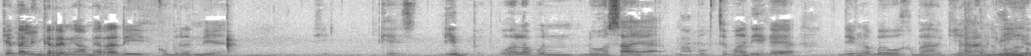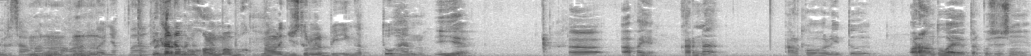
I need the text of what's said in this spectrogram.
kita lingkerin kamera di kuburan dia kayak dia walaupun dosa ya mabuk cuma dia kayak dia ngebawa kebahagiaan ngebawa Iya. kebersamaan Hmm, orang-orang hmm. banyak banget Tapi Bener, kadang gue bener. kalau mabuk malah justru lebih inget Tuhan loh. Iya. Eh, apa ya? Karena alkohol itu orang tua ya terkhususnya ya.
